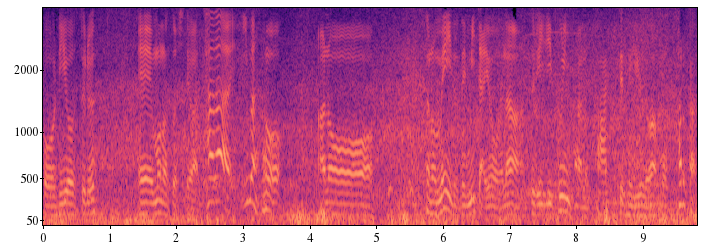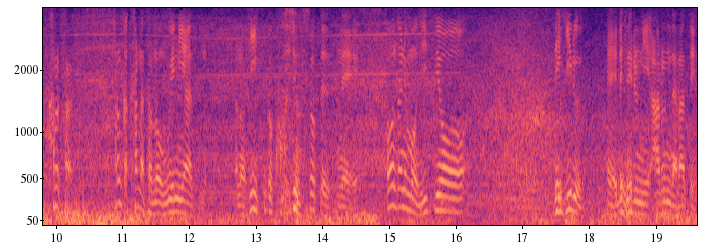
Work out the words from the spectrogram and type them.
こう利用する、えー、ものとしては。ただ今のあのー、そのメイドで見たような 3D プリンターのパーツっていうのはもうはるかかるかはるか彼方の上にあるあの品質が向上しとってですね本当にもう実用できるレベルにあるんだなという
